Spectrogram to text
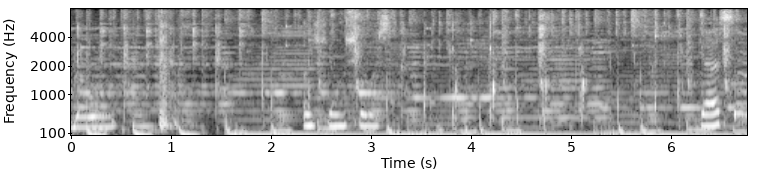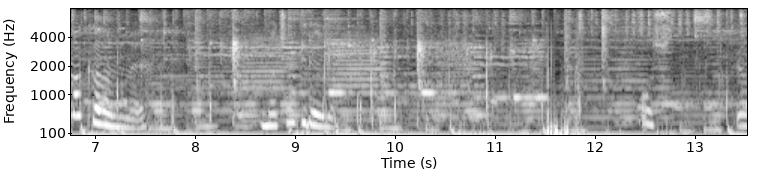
No. Ay yanlışa bastık. Gelsin bakalım mı? Maça girelim. Hoş. Ya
